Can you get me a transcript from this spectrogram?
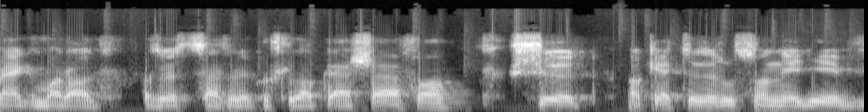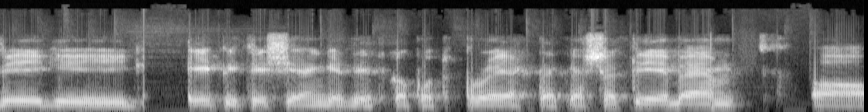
megmarad az 5%-os lakásáfa, sőt a 2024 év végéig építési engedélyt kapott projektek esetében a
